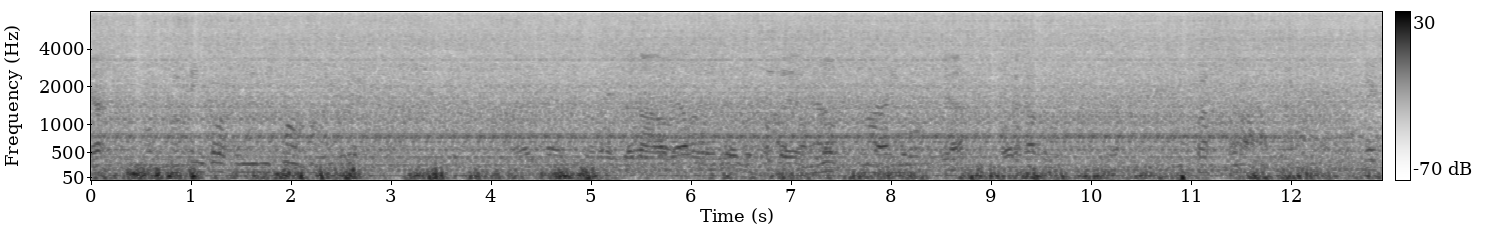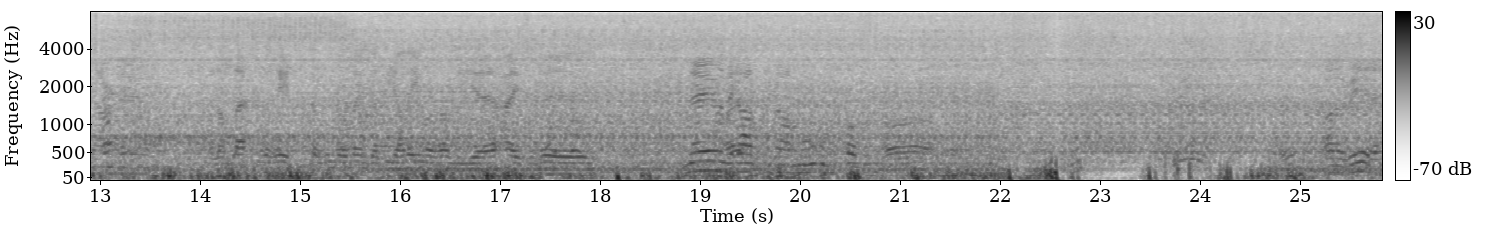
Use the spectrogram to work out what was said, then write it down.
Ja, maar één kort en een smal. En dan blijft het nog even tot het moment dat hij alleen maar van die uh, ijzeren... Nee, want ik had ik had hem ongestopt. Hadden we weer, hè.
